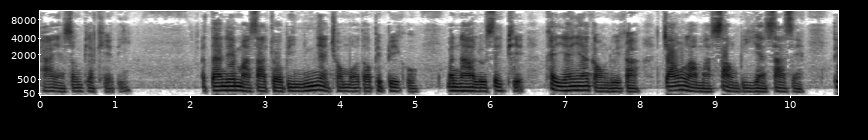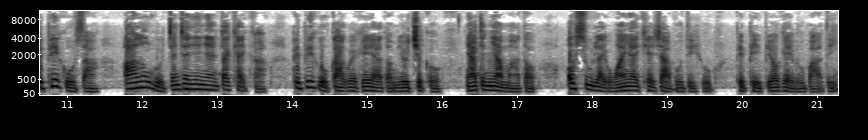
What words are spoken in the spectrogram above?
ထားရန်ဆုံးဖြတ်ခဲ့သည်အတန်းထဲမှာစာတော်ပြီးနူးညံ့ချောမောသောဖေဖေကိုမနာလိုစိတ်ဖြစ်ခက်ရမ်းရမ်းကောင်တွေကကြောင်းလာမှစောင့်ပြီးရန်စစဉ်ဖေဖေကိုစာအားလုံးကိုကြမ်းကြမ်းရမ်းရမ်းတိုက်ခိုက်ကဖေဖေကိုကာကွယ်ခဲ့ရသောမျိုးချစ်ကိုညတညမှာတော့အုပ်စုလိုက်ဝိုင်းရိုက်ခဲ့ကြဘူးသည်ဟုဖေဖေပြောခဲ့ဘူးပါသည်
